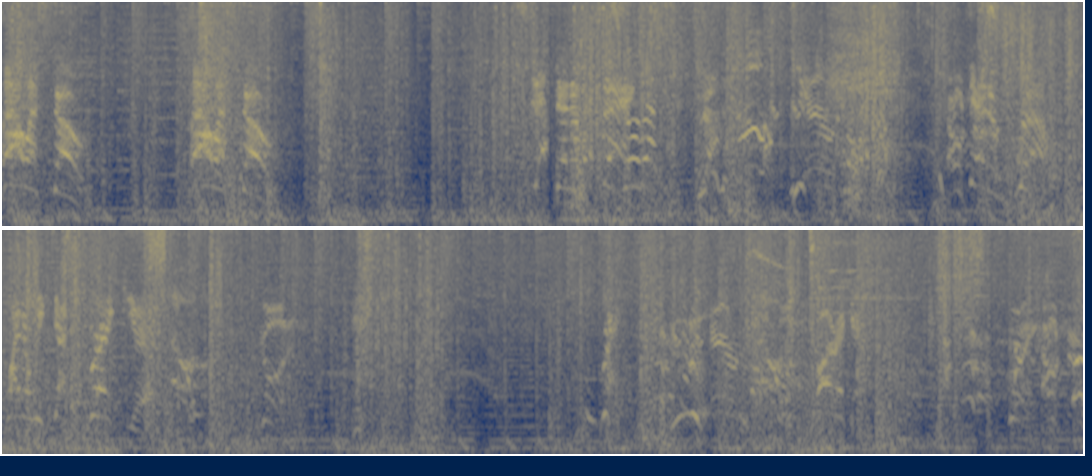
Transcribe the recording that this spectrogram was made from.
Power Stone! Power Stone! Why don't we just break you? Good! Break! Air combo! Oregon! Great! Counter!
